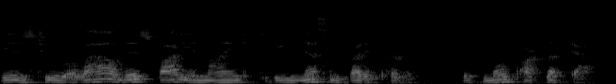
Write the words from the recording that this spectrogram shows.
is to allow this body and mind to be nothing but impermanence, with no part left out.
